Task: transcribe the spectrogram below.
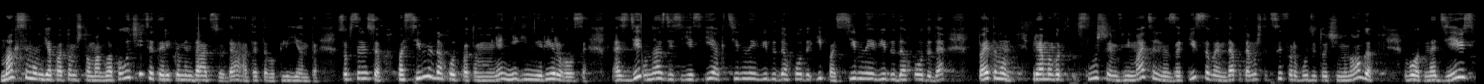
Максимум я потом, что могла получить, это рекомендацию, да, от этого клиента. Собственно, все. Пассивный доход потом у меня не генерировался. А здесь у нас здесь есть и активные виды дохода, и пассивные виды дохода, да, поэтому прямо вот слушаем внимательно, записываем, да, потому что цифр будет очень много. Вот, надеюсь,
